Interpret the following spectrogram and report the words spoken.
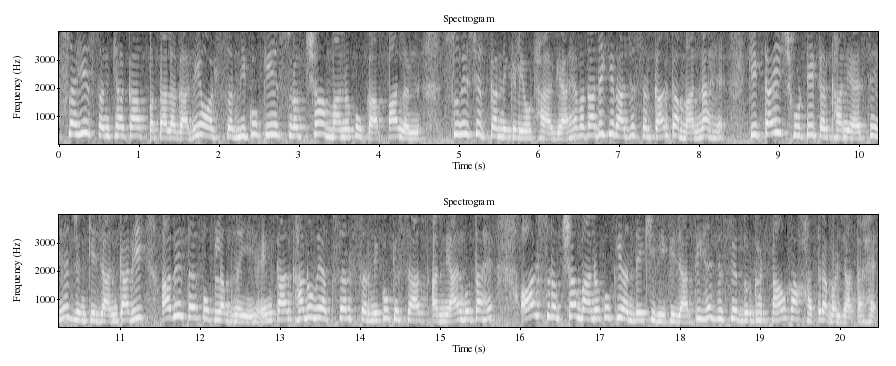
सही संख्या का पता लगाने और श्रमिकों के सुरक्षा मानकों का पालन सुनिश्चित करने के लिए उठाया गया है। बता दें कि राज्य सरकार का मानना है कि कई छोटे कारखाने ऐसे हैं जिनकी जानकारी अभी तक उपलब्ध नहीं है। इन कारखानों में अक्सर श्रमिकों के साथ अन्याय होता है और सुरक्षा मानकों की अनदेखी भी की जाती है, जिससे दुर्घटनाओं का खतरा बढ़ जाता है।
